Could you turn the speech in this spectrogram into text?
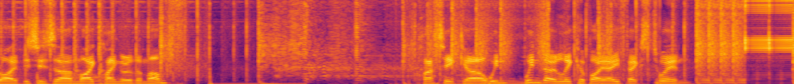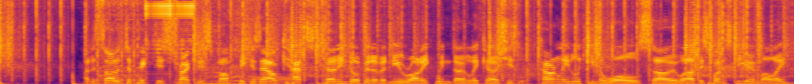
Right, this is uh, my clanger of the month. Classic uh, win- Windowlicker by Aphex Twin. I decided to pick this track this month because our cat's turned into a bit of a neurotic window licker. She's currently licking the walls, so uh, this one's to you, Molly.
